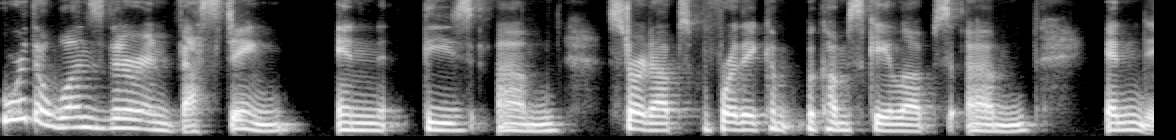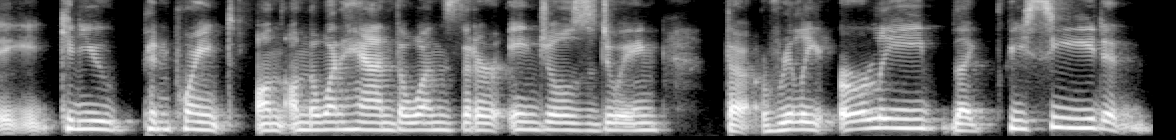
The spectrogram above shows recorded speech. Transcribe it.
Who are the ones that are investing in these um, startups before they com- become scale ups? Um, and eh, can you pinpoint on on the one hand the ones that are angels doing the really early like pre-seed and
